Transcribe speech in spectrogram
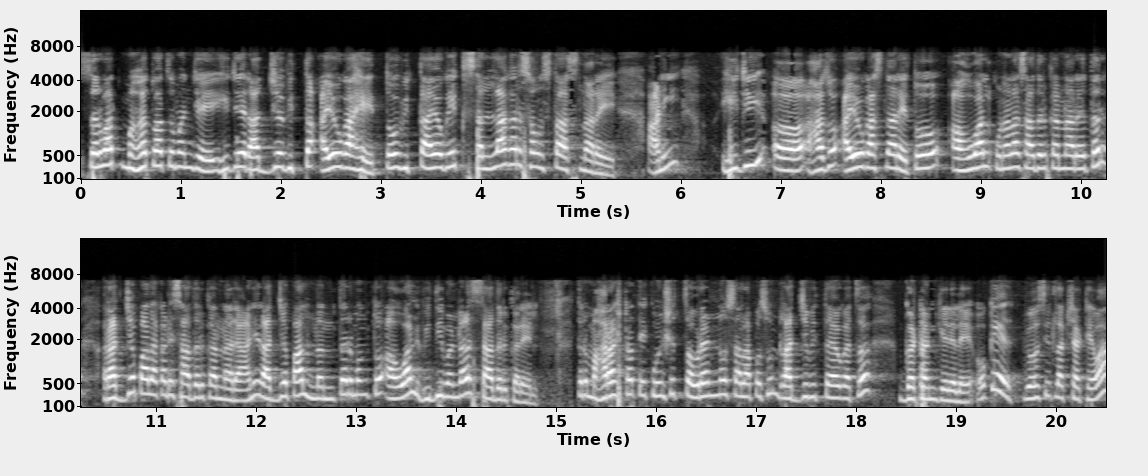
सर्वात महत्वाचं म्हणजे ही जे राज्य वित्त आयोग आहे तो वित्त आयोग एक सल्लागार संस्था असणार आहे. आणि ही जी हा जो आयोग असणार आहे तो अहवाल कुणाला सादर करणार आहे? तर राज्यपालाकडे सादर करणार आहे. आणि राज्यपाल नंतर मग तो अहवाल विधिमंडळात सादर करेल. तर महाराष्ट्रात एकोणीसशे चौऱ्याण्णव सालापासून राज्य वित्त आयोगाचं गठन केलेलं आहे. ओके? व्यवस्थित लक्षात ठेवा.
